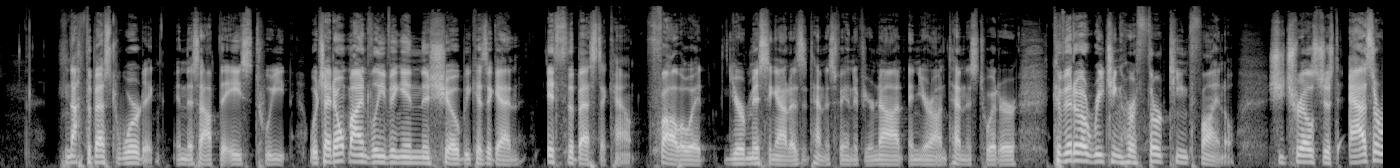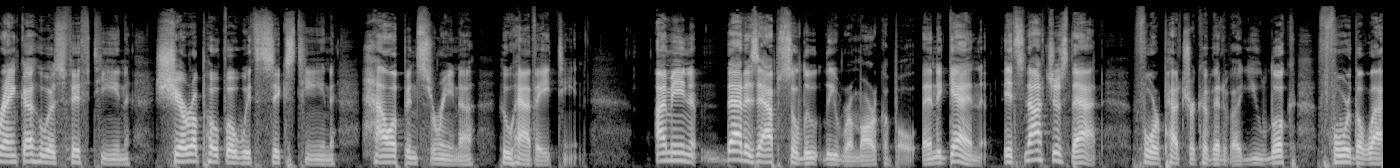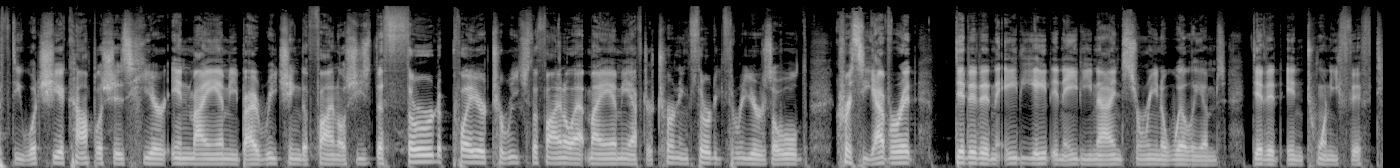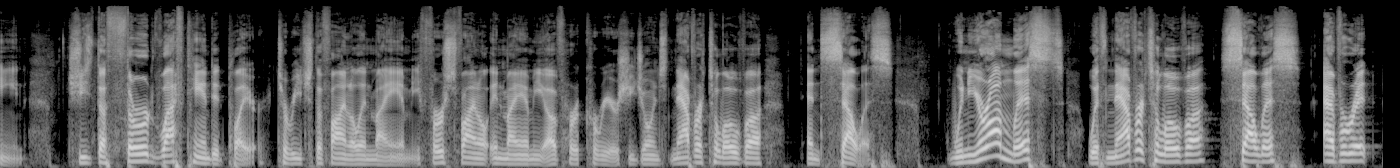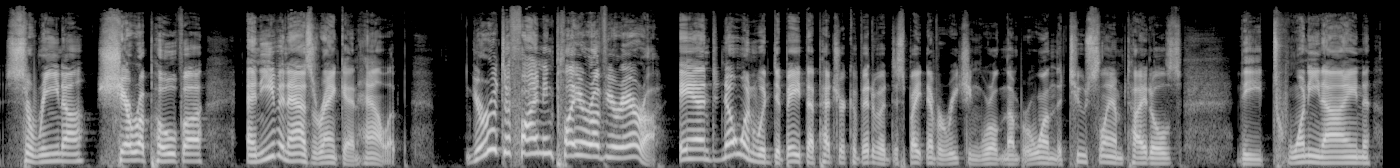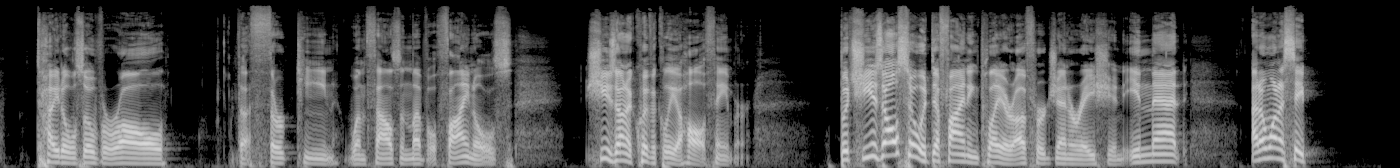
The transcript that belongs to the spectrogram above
not the best wording in this Opta Ace tweet, which I don't mind leaving in this show because, again, it's the best account. Follow it. You're missing out as a tennis fan if you're not, and you're on tennis Twitter. Kvitova reaching her 13th final. She trails just Azarenka, who has 15, Sharapova with 16, Halep and Serena, who have 18. I mean, that is absolutely remarkable. And again, it's not just that for Petra Kvitova. You look for the lefty, what she accomplishes here in Miami by reaching the final. She's the third player to reach the final at Miami after turning 33 years old. Chrissie Evert did it in 88 and 89. Serena Williams did it in 2015. She's the third left handed player to reach the final in Miami. First final in Miami of her career. She joins Navratilova and Seles. When you're on lists with Navratilova, Seles, Evert, Serena, Sharapova, and even Azarenka and Halep. You're a defining player of your era. And no one would debate that Petra Kvitova, despite never reaching world number one, the two slam titles, the 29 titles overall, the 13 1,000 level finals, she is unequivocally a Hall of Famer. But she is also a defining player of her generation in that I don't want to say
